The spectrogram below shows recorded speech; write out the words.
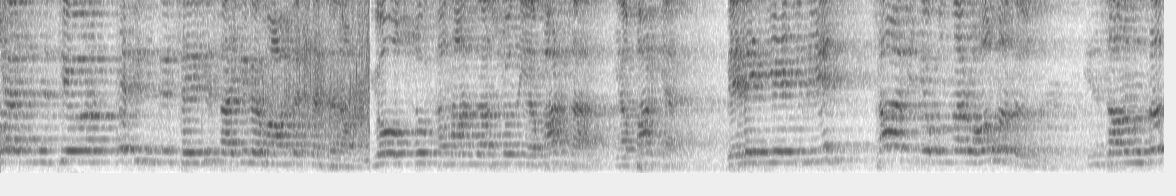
geldiniz diyor. Hepinizi sevgi, saygı ve muhabbetle selamlıyorum. Yol, su, kanalizasyonu yaparsa, yaparken belediyeciliğin sadece bunlar olmadığını, insanımızın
